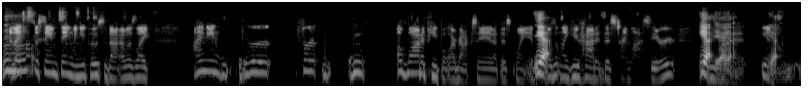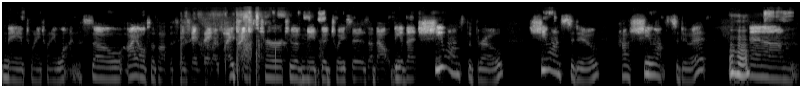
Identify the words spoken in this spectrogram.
And I Mhm. thought the same thing when you posted that. I was like, I mean, we're for a lot of people are vaccinated at this point. It Yeah. wasn't like you had it this time last year. Yeah, yeah, yeah. it, you Yeah. know, May of 2021. So I also thought the same thing. Like, I trust her to have made good choices about the event she wants to throw, she wants to do, how she wants to do it. hmm And um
